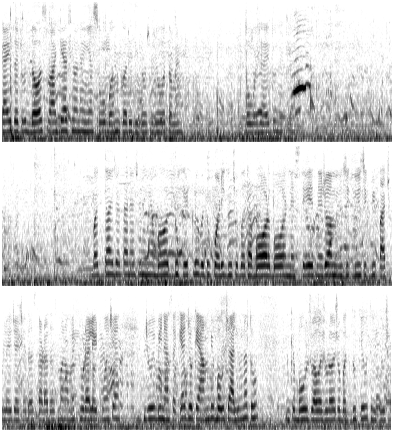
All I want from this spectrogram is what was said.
ગાઈઝ હજુ દસ વાગ્યા છે અને અહીંયા શો બંધ કરી દીધો છે. જુઓ તમે. બહુ મજા આવી હતું ને એટલે. બધા જતા રહ્યા છે ને અહીંયા બધું કેટલું બધું પડી ગયું છે. બધા બોર્ડ બોર્ડ ને સ્ટેજ ને જો આ મ્યુઝિક મ્યુઝિક બી પાછું લઈ જાય છે દસ સાડા દસમાં અમે થોડા લેટ પહોંચ્યા. જોઈ બી ના શક્યા. જો કે આમ બી બહુ ચાલ્યું નહોતું. કેમ કે બહુ જ વાવાઝોડા છો. બધું કેવું થઈ ગયું છે.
